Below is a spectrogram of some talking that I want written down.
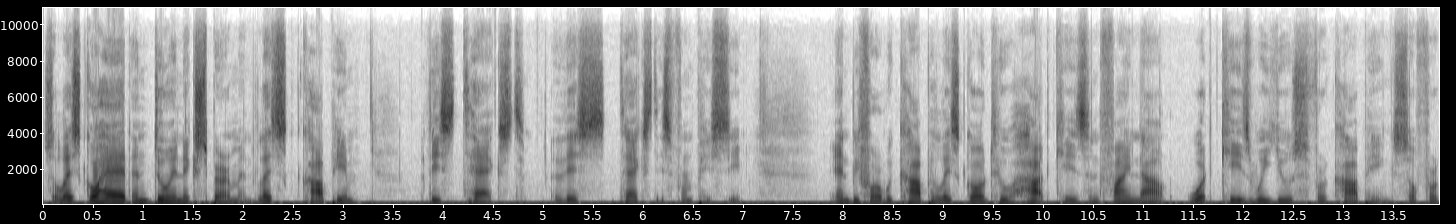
So let's go ahead and do an experiment. Let's copy this text. This text is from PC and before we copy let's go to hotkeys and find out what keys we use for copying. So for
